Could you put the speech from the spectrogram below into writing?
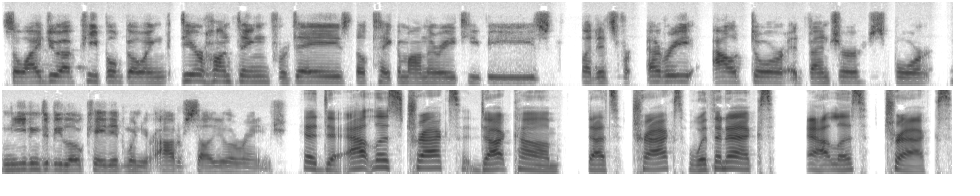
So I do have people going deer hunting for days. They'll take them on their ATVs, but it's for every outdoor adventure sport needing to be located when you're out of cellular range. Head to atlastracks.com. That's tracks with an X, Atlas Tracks.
